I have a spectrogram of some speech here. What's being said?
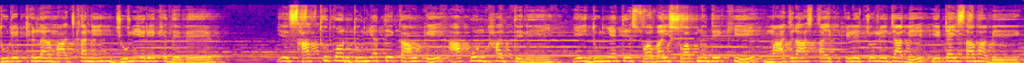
দূরে ঠেলার মাঝখানে ঝুলিয়ে রেখে দেবে। এ স্বার্থপর দুনিয়াতে কাউকে আপন ভাবতে নেই। এই দুনিয়াতে সবাই স্বপ্ন দেখিয়ে মাঝ রাস্তায় ফেলে চলে যাবে, এটাই স্বাভাবিক।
